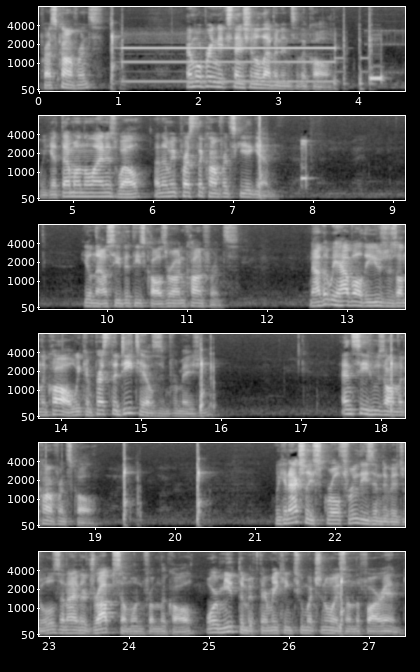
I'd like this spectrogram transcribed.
Press conference, and we'll bring extension 11 into the call. We get them on the line as well, and then we press the conference key again. You'll now see that these calls are on conference. Now that we have all the users on the call, we can press the details information and see who's on the conference call. We can actually scroll through these individuals and either drop someone from the call or mute them if they're making too much noise on the far end.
